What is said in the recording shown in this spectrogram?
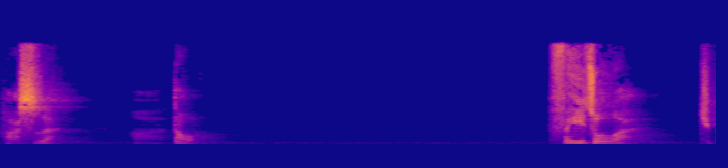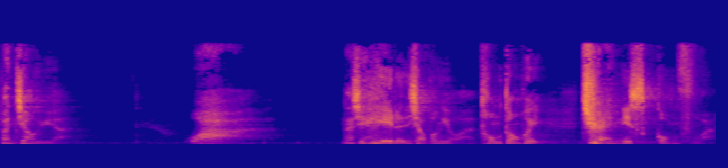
法师啊，啊，到非洲啊去办教育啊，哇，那些黑人小朋友啊，通通会 Chinese 功夫啊，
